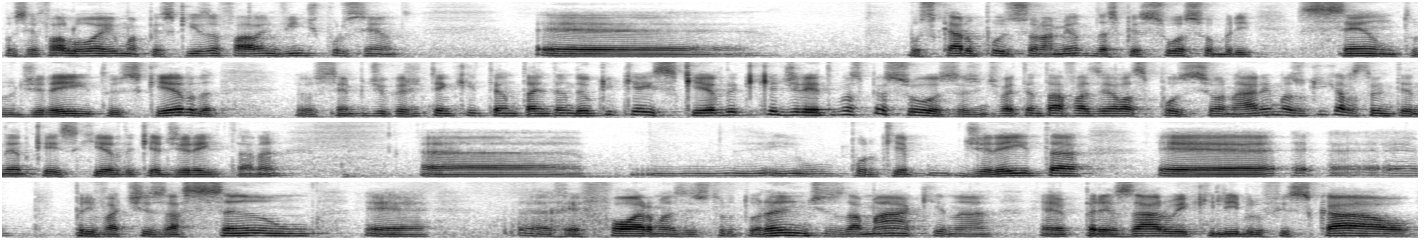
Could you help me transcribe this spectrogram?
Você falou aí, uma pesquisa fala em 20%. É... Buscar o posicionamento das pessoas sobre centro, direito, esquerda, eu sempre digo que a gente tem que tentar entender o que é esquerda e o que é direita para as pessoas. A gente vai tentar fazer elas posicionarem, mas o que elas estão entendendo que é esquerda e que é direita, né? É, porque direita é, é, é privatização, é, é, reformas estruturantes da máquina, é prezar o equilíbrio fiscal,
